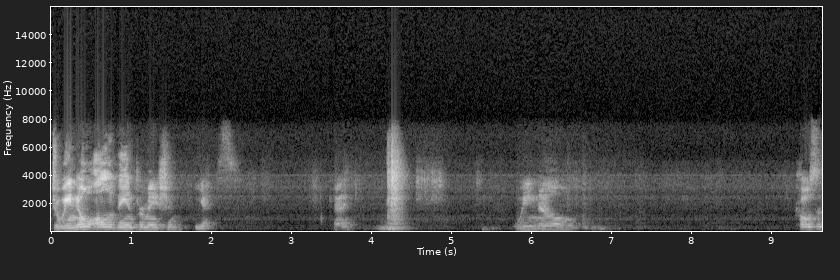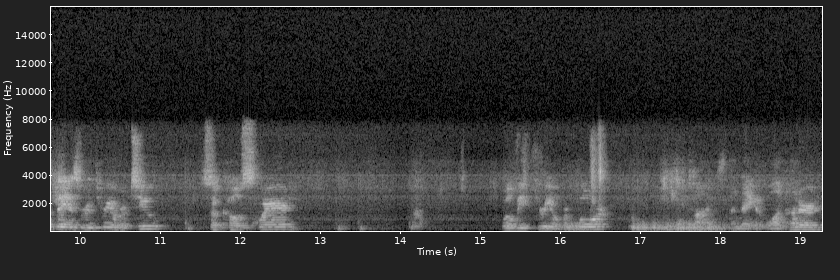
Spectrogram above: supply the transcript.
Do we know all of the information? Yes. Okay? We know cos of theta is root three over two, so cos squared will be three over four times a negative one hundred.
